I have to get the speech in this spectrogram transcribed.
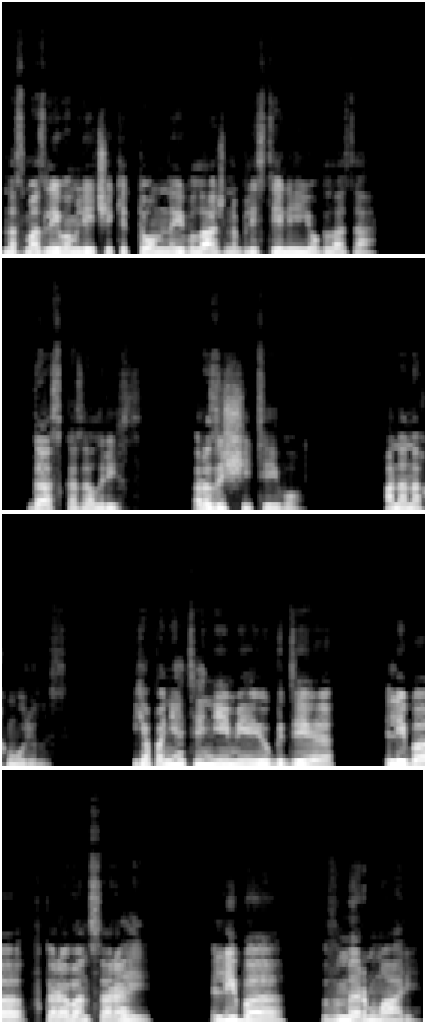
На смазливом личике томно и влажно блестели ее глаза. «Да», — сказал Рис, — «разыщите его». Она нахмурилась. «Я понятия не имею, где... Либо в караван-сарае, либо в Мермаре.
